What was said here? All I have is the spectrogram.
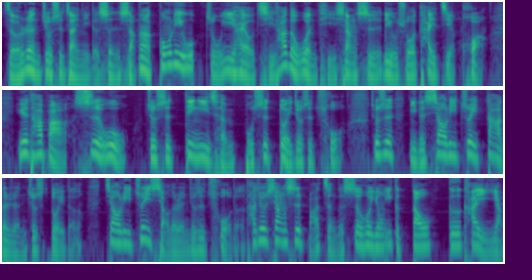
责任就是在你的身上。那功利主义还有其他的问题，像是例如说太简化，因为他把事物就是定义成不是对就是错，就是你的效力最大的人就是对的，效力最小的人就是错的。他就像是把整个社会用一个刀割开一样。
